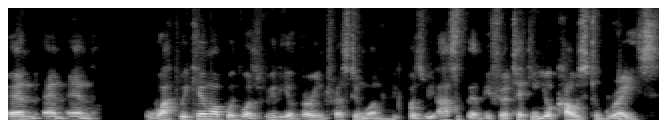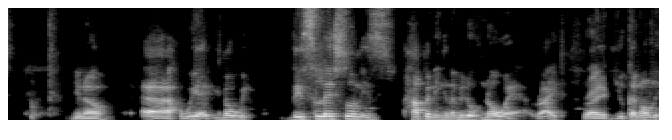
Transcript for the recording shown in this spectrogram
and and and what we came up with was really a very interesting one because we asked them if you're taking your cows to graze, you know, uh, we you know we this lesson is happening in the middle of nowhere, right? Right. You can only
